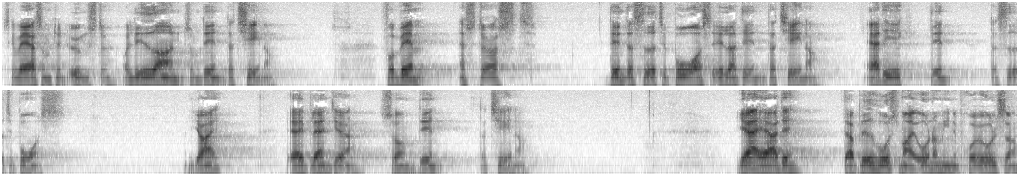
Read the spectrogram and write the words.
skal være som den yngste, og lederen som den, der tjener. For hvem er størst? Den, der sidder til bords, eller den, der tjener? Er det ikke den, der sidder til bords? Men jeg er iblandt jer som den, der tjener. Jeg er det, der er blevet hos mig under mine prøvelser.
